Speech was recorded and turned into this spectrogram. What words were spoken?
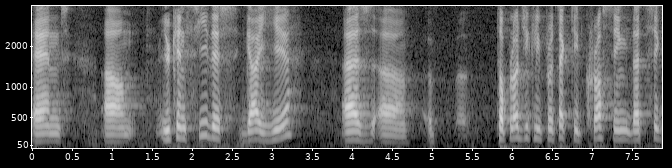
And um, you can see this guy here as uh, topologically protected crossing that, sig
